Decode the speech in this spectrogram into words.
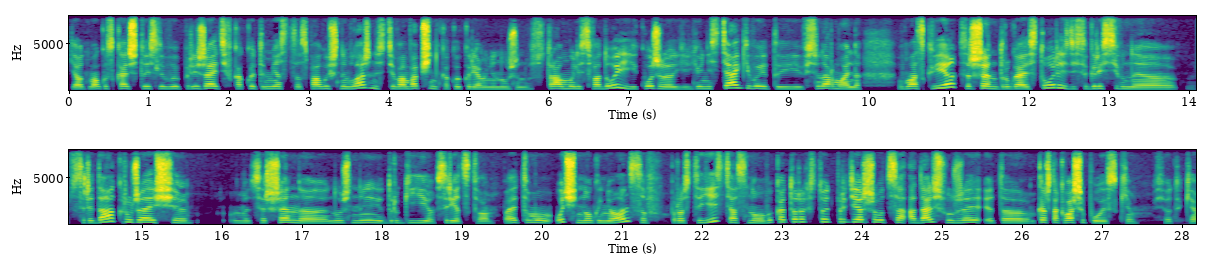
Я вот могу сказать, что если вы приезжаете в какое-то место с повышенной влажностью, вам вообще никакой крем не нужен. С утра умылись водой, и кожа ее не стягивает, и все нормально. В Москве совершенно другая история. Здесь агрессивная среда окружающая, совершенно нужны другие средства. Поэтому очень много нюансов. Просто есть основы, которых стоит придерживаться, а дальше уже это, скажем так, ваши поиски все-таки.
